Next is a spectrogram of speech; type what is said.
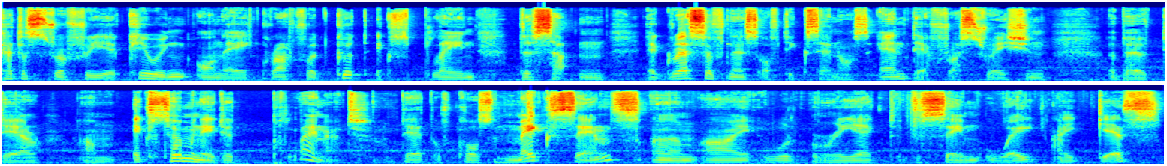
catastrophe occurring on a craftworld could explain the sudden aggressiveness of the Xenos and their frustration about their um, exterminated planet. That of course makes sense. Um, I would react the same way, I guess.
